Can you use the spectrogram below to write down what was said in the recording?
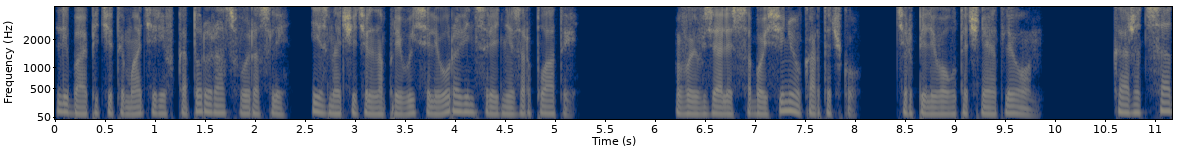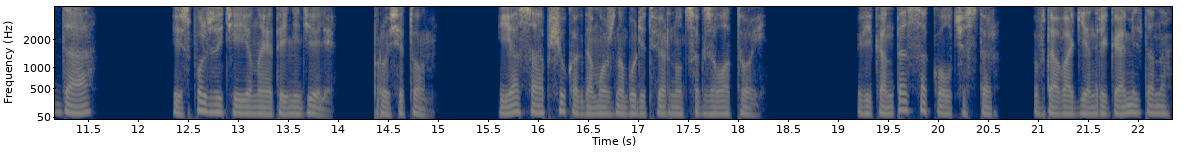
либо аппетиты матери в который раз выросли и значительно превысили уровень средней зарплаты. «Вы взяли с собой синюю карточку?» — терпеливо уточняет Леон. «Кажется, да». «Используйте ее на этой неделе», — просит он. «Я сообщу, когда можно будет вернуться к золотой». Викантесса Колчестер, вдова Генри Гамильтона,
